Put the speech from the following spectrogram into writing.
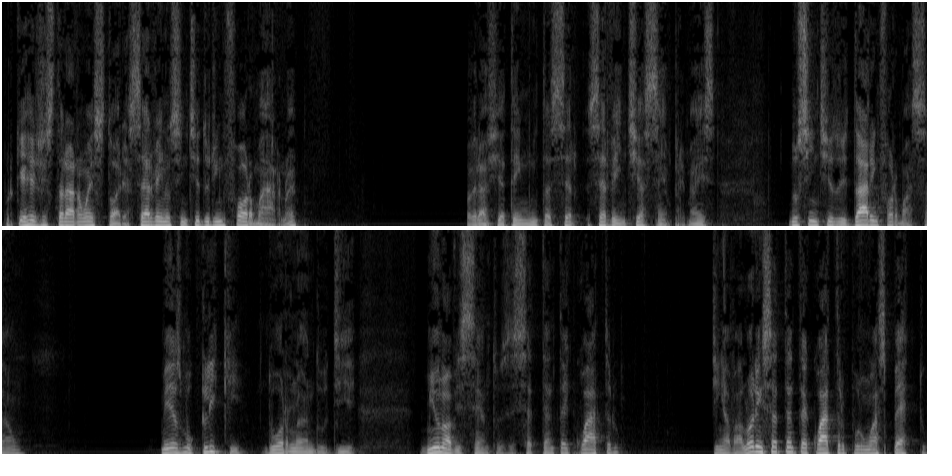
porque registraram a história. Servem no sentido de informar, né? A fotografia tem muita ser serventia sempre, mas no sentido de dar informação, mesmo o clique do Orlando de 1974 tinha valor em 74 por um aspecto,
